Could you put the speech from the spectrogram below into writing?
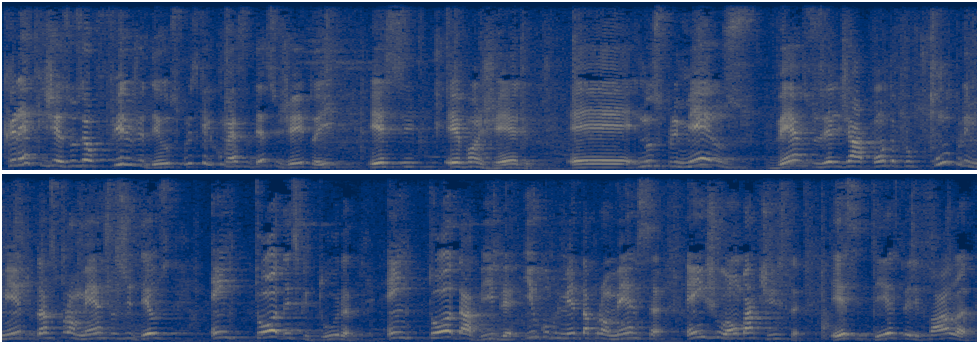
crer que Jesus é o Filho de Deus. Por isso que ele começa desse jeito aí, esse evangelho. É, nos primeiros versos ele já aponta para o cumprimento das promessas de Deus em toda a Escritura, em toda a Bíblia e o cumprimento da promessa em João Batista. Esse texto ele fala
